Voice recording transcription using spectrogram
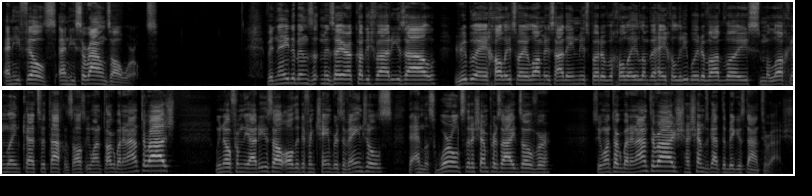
and he fills and he surrounds all worlds. V'neide ben mezeir HaKadosh v'Arizal, ribu eichalis v'elamis adein mispar v'chol elam v'heichel ribu revavois, malachim lein katz v'tachlis. Also, you want to talk about an entourage? We know from the Arizal all the different chambers of angels, the endless worlds that Hashem presides over. So you want to talk about an entourage? Hashem's got the biggest entourage.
